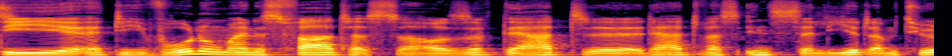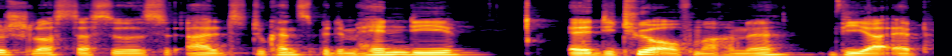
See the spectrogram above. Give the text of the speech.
die, die Wohnung meines Vaters zu Hause, der hat, äh, der hat was installiert am Türschloss, dass du es halt, du kannst mit dem Handy äh, die Tür aufmachen, ne? Via App.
